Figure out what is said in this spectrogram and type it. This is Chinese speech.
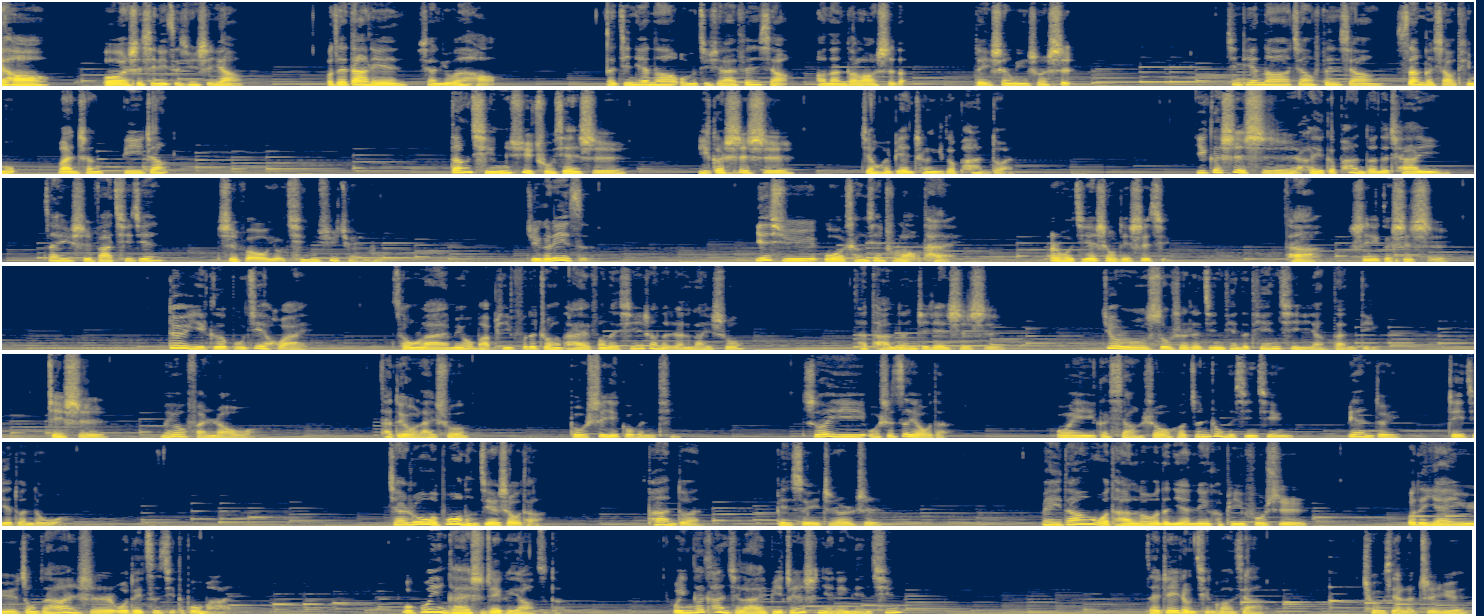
你好，我是心理咨询师耀，我在大连向你问好。那今天呢，我们继续来分享奥南多老师的《对生命说是》。今天呢，将分享三个小题目，完成第一章。当情绪出现时，一个事实将会变成一个判断。一个事实和一个判断的差异。在于事发期间是否有情绪卷入。举个例子，也许我呈现出老态，而我接受这事情，它是一个事实。对于一个不介怀、从来没有把皮肤的状态放在心上的人来说，他谈论这件事时，就如诉说着今天的天气一样淡定。这事没有烦扰我，它对我来说不是一个问题，所以我是自由的。我以一个享受和尊重的心情面对这阶段的我。假如我不能接受它，判断便随之而至。每当我谈论我的年龄和皮肤时，我的言语总在暗示我对自己的不满。我不应该是这个样子的，我应该看起来比真实年龄年轻。在这种情况下，出现了制约，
